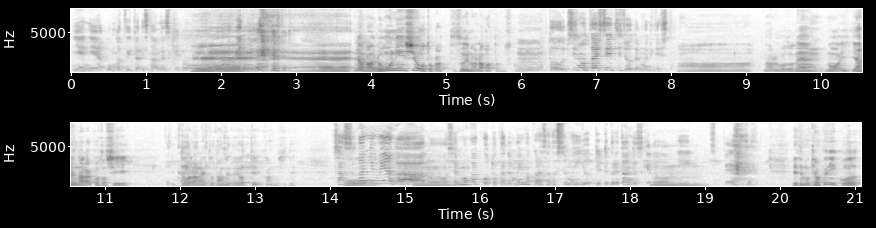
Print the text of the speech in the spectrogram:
家にエアコンがついたりしたんですけど、へええー。なんか浪人しようとかってそういうのはなかったんですか、うんとうちの財政事情で無理でした。ああなるほどね、うもうやるなら今年通らないとダメだよっていう感じで。さすがに親があうん。の専門学校とかでも今から探してもいいよって言ってくれたんですけど、うん。いいっつって、えでも逆にこう、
